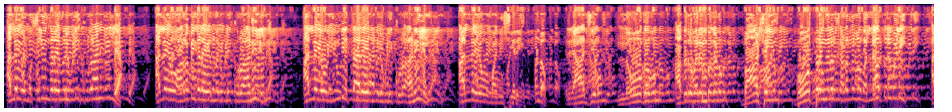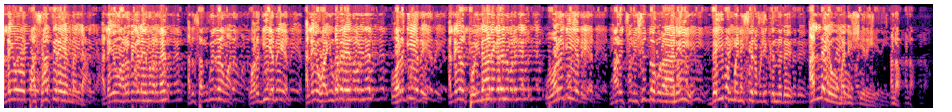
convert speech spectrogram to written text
അല്ലയോ മുസ്ലിങ്ങളെ എന്നൊരു വിളി ഖുറാനിലില്ല അല്ലയോ അറബികളെ എന്നൊരു വിളി ഖുറാനിലില്ല അല്ലയോ ഇന്ത്യക്കാരെ എന്നൊരു വിളി ഖുറാനിലില്ല അല്ലയോ മനുഷ്യരെ. കണ്ടോ? രാജ്യവും ലോകവും അതിർവരമ്പുകളും ഭാഷയും ഗോത്രങ്ങളും കടന്നുള്ള വല്ലാത്തൊരു വിളി. അല്ലയോ പാശ്ചാത്യരെ എന്നല്ല. അല്ലയോ അറബികളെ എന്ന് പറഞ്ഞാൽ അത് സങ്കുചിതമാണ് വർഗീയതയാണ് അല്ലയോ ഹൈന്ദവരെ എന്ന് പറഞ്ഞാൽ വർഗീയതയാണ് അല്ലയോ തൊഴിലാളികൾ എന്ന് പറഞ്ഞാൽ വർഗീയതയാണ് മറിച്ച് വിശുദ്ധ ഖുറാനിൽ ദൈവം മനുഷ്യരെ വിളിക്കുന്നത് അല്ലയോ മനുഷ്യരെ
